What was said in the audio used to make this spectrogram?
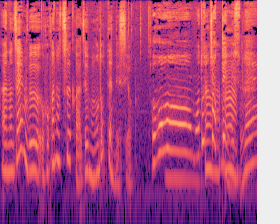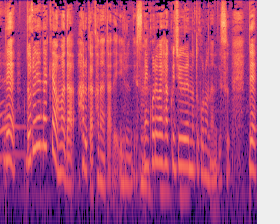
あの全部、他の通貨は全部戻ってるんですよ。お戻っちゃってんですね、うんうん、でドル円だけはまだはるか彼方でいるんですね、うん、これは110円のところなんです。で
